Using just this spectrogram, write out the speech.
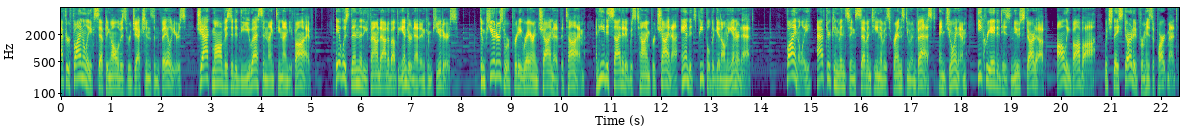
After finally accepting all of his rejections and failures, Jack Ma visited the US in 1995. It was then that he found out about the internet and computers. Computers were pretty rare in China at the time, and he decided it was time for China and its people to get on the internet. Finally, after convincing 17 of his friends to invest and join him, he created his new startup, Alibaba, which they started from his apartment.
